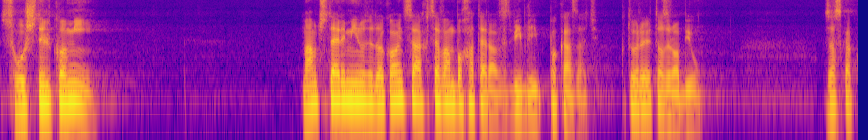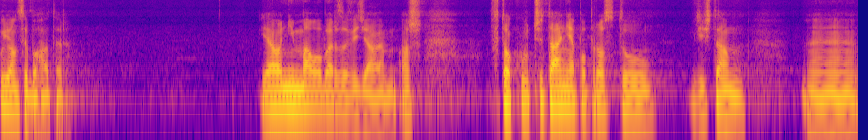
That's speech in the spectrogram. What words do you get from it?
Służ tylko mi. Mam cztery minuty do końca, chcę wam bohatera z Biblii pokazać, który to zrobił. Zaskakujący bohater. Ja o nim mało bardzo wiedziałem, aż w toku czytania po prostu gdzieś tam e,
